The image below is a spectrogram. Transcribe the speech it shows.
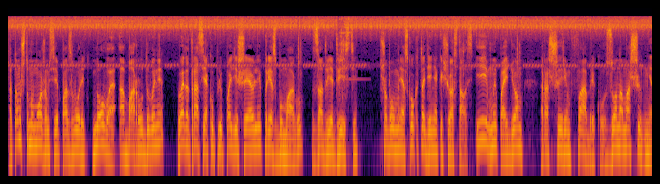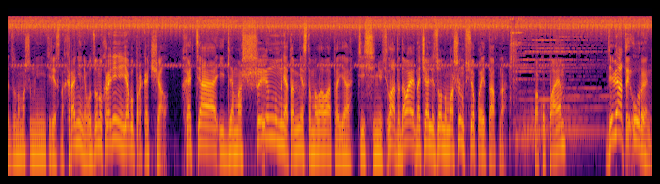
О том, что мы можем себе позволить новое оборудование. В этот раз я куплю подешевле пресс-бумагу за 2200, чтобы у меня сколько-то денег еще осталось. И мы пойдем расширим фабрику. Зона машин... Нет, зона машин мне не интересно. Хранение. Вот зону хранения я бы прокачал. Хотя и для машин у меня там места маловато, я тиснюсь. Ладно, давай вначале зону машин, все поэтапно. Покупаем. Девятый уровень.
